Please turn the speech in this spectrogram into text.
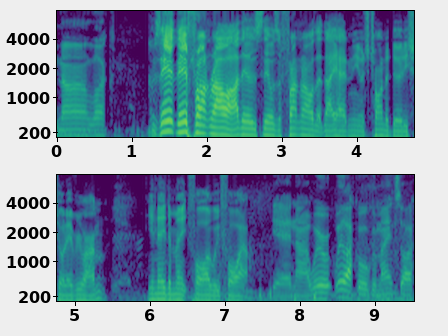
nah, like Because their their front rower, there was there was a front rower that they had, and he was trying to dirty shot everyone. You need to meet fire with fire. yeah, nah, we're we're like all good mates. Like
